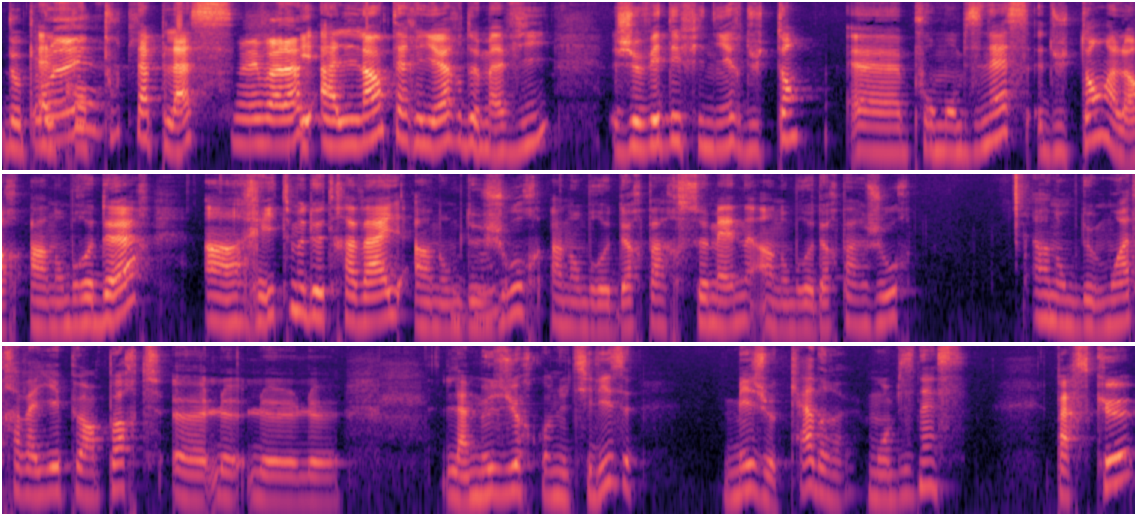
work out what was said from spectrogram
Donc, elle prend toute la place. voilà. Et à l'intérieur de ma vie, je vais définir du temps euh, pour mon business. Du temps, alors, un nombre d'heures, un rythme de travail, un nombre de mhm. jours, un nombre d'heures par semaine, un nombre d'heures par jour, un nombre de mois travaillés, peu importe euh, le, le, la mesure qu'on utilise mais je cadre mon business. Parce que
